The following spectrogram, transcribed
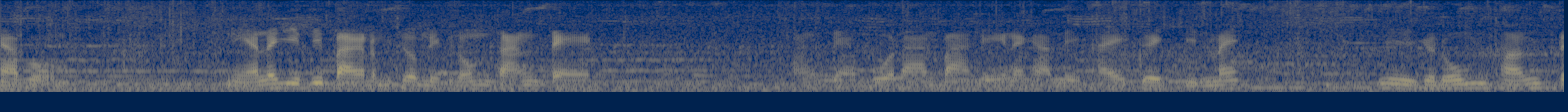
ครับผม เนี่ยแล้วยี่สิบบาทท่านผู้ชมนี่ขนมถังแตกถังแตกโบราณบ้านเองนะครับนี่ใครเคยกินไหมนี่ขนมถังแต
